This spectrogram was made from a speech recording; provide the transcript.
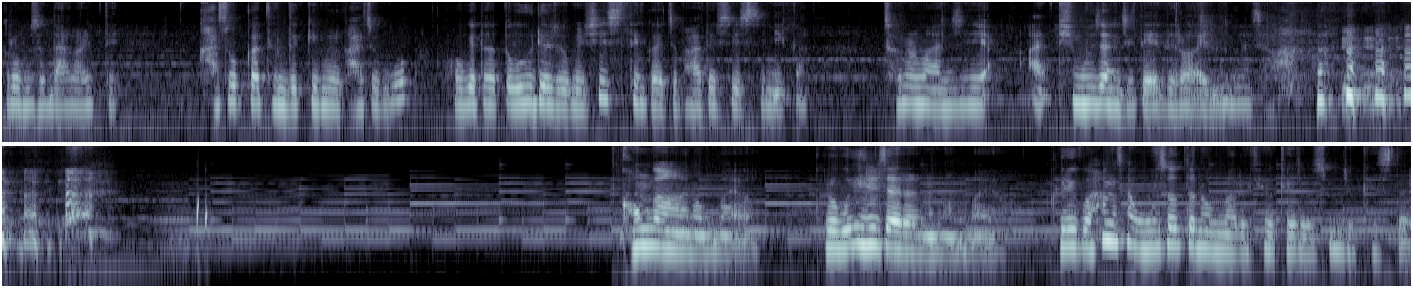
그러면서 나갈 때 가족 같은 느낌을 가지고 거기다 또 의료적인 시스템까지 받을 수 있으니까 저는 완전히 아- 비무장지대에 들어가 있는 거죠. 건강한 엄마요. 그리고 일 잘하는 엄마요. 그리고 항상 웃었던 엄마를 기억해 줬으면 좋겠어요.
